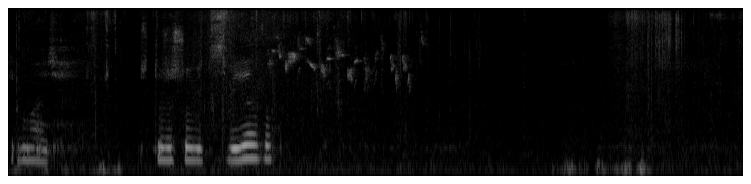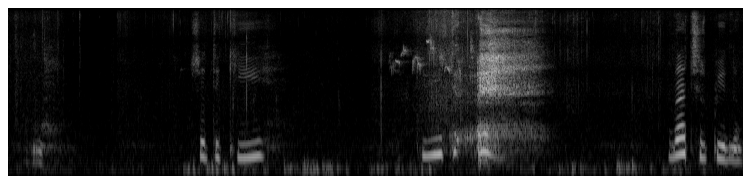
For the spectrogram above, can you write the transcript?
Такі мають. Дуже що відсвіло. Ще такі квіти. Вечір підемо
